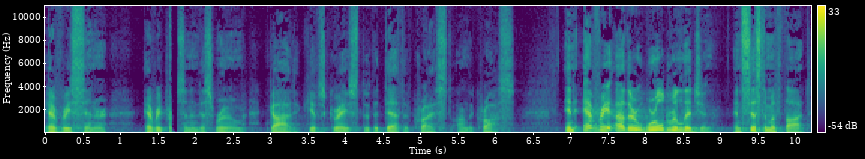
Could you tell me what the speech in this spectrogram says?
every sinner, every person in this room. God gives grace through the death of Christ on the cross. In every other world religion and system of thought,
